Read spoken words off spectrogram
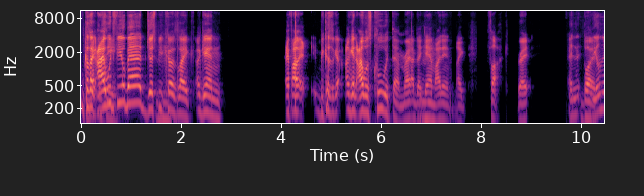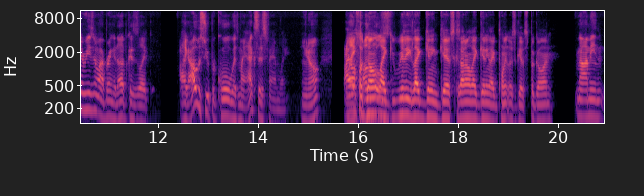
because I like can I, would feel bad just Mhm. because like again if I because again I was cool with them right I'd be like damn Mhm. I didn't like fuck right and but- the only reason why I bring it up because like, like I was super cool with my ex's family. You know, I Like, also don't like really like getting gifts because I don't like getting like pointless gifts but go on No, I mean,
